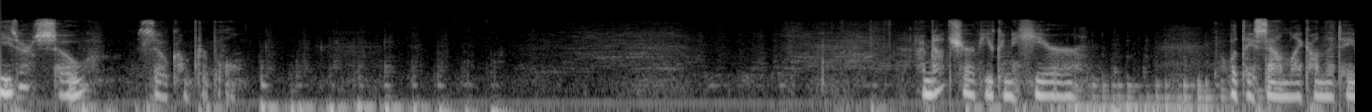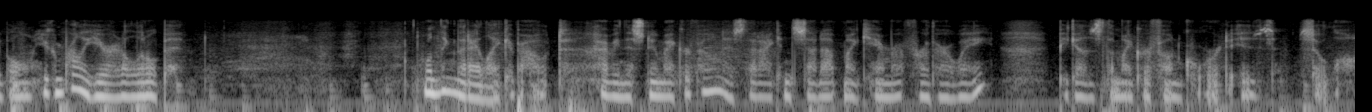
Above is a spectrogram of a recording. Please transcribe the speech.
These are so, so comfortable. I'm not sure if you can hear what they sound like on the table. You can probably hear it a little bit. One thing that I like about having this new microphone is that I can set up my camera further away because the microphone cord is so long.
